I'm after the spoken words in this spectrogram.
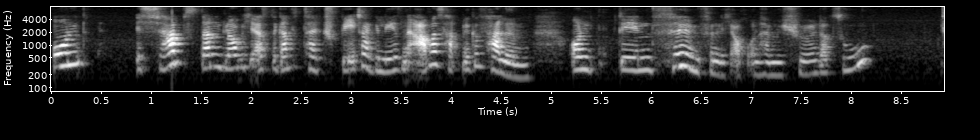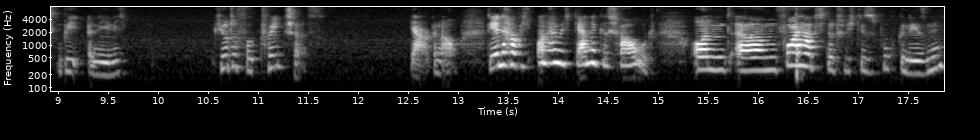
Und ich habe es dann, glaube ich, erst eine ganze Zeit später gelesen, aber es hat mir gefallen. Und den Film finde ich auch unheimlich schön dazu. Be äh, nee, nicht Beautiful Creatures. Ja, genau. Den habe ich unheimlich gerne geschaut. Und ähm, vorher hatte ich natürlich dieses Buch gelesen.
